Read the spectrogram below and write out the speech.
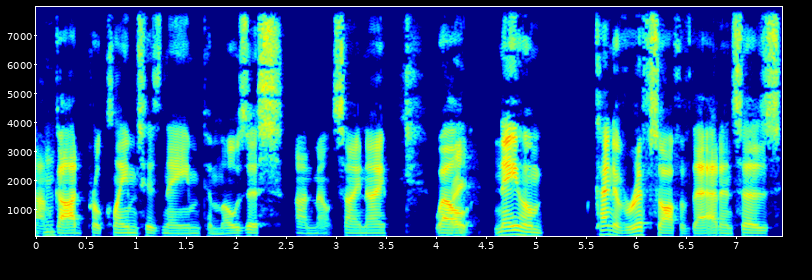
um, mm-hmm. God proclaims His name to Moses on Mount Sinai. Well, right. Nahum kind of riffs off of that and says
